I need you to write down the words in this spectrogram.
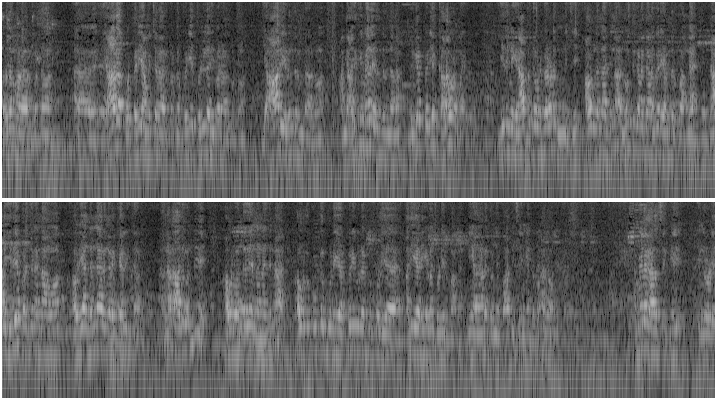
பிரதமரா இருக்கட்டும் ஆஹ், யாரோ ஒரு பெரிய அமைச்சரா இருக்கட்டும் பெரிய தொழிலதிபரா இருக்கட்டும் யார் இருந்திருந்தாலும் அங்க அதுக்கு மேல இருந்திருந்தாலும் மிகப்பெரிய கலவரம் ஆயிருக்கும் இது இன்னைக்கு நாற்பத்தோடு பேரோட நின்றுச்சு அவங்க என்னாச்சுன்னா நூற்றுக்கணக்கான பேர் இறந்துருப்பாங்க. நாளைக்கு இதே பிரச்சனை என்ன ஆகும்? அவர் ஏன் நின்னாருங்கிற கேள்வி தான் அதனால அது வந்து அவர் வந்தது என்னன்னாச்சுன்னா அவருக்கு கொடுக்கக்கூடிய பிரிவில் இருக்கக்கூடிய அதிகாரிகள்லாம் சொல்லியிருப்பாங்க. நீ அதனால கொஞ்சம் பார்த்து செய்யுங்கன்றப்ப அதான் வந்திருப்பாங்க தமிழக அரசுக்கு எங்களுடைய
